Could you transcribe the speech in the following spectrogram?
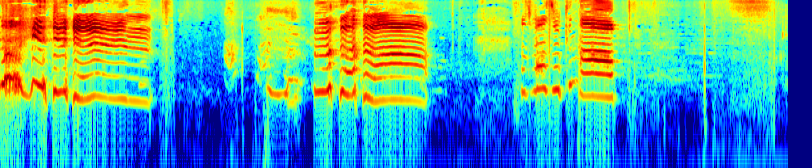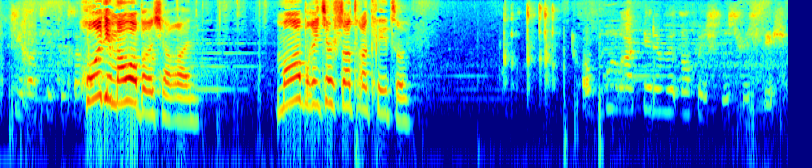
Nein! Das war so knapp. Hol die Mauerbrecher rein. Mauerbrecher statt Rakete. Richtig, wichtig.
